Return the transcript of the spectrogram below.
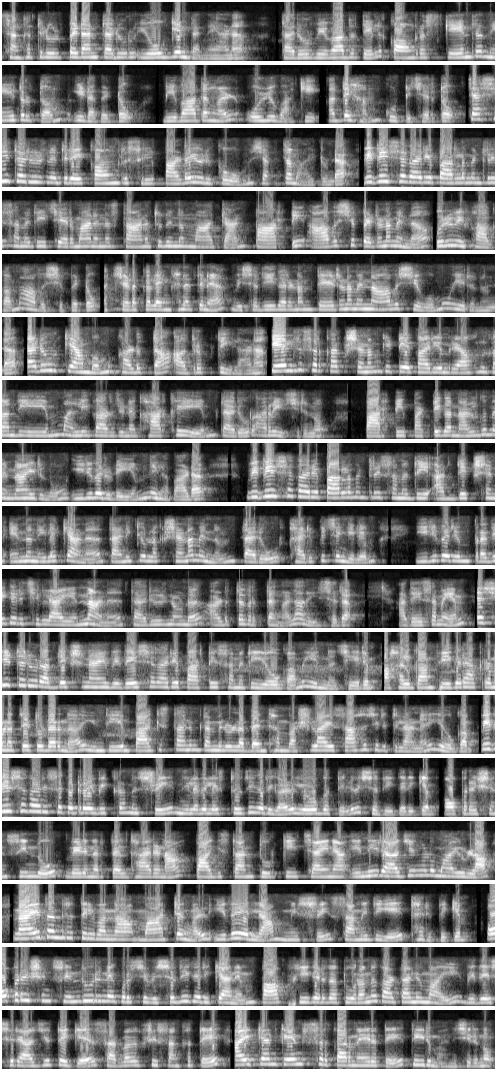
സംഘത്തിൽ ഉൾപ്പെടാൻ തരൂർ യോഗ്യൻ തന്നെയാണ്. തരൂർ വിവാദത്തിൽ കോൺഗ്രസ് കേന്ദ്ര നേതൃത്വം ഇടപെട്ടു വിവാദങ്ങൾ ഒഴിവാക്കി അദ്ദേഹം കൂട്ടിച്ചേർത്തു. ശശി തരൂരിനെതിരെ കോൺഗ്രസിൽ പടയൊരുക്കവും ശക്തമായിട്ടുണ്ട്. വിദേശകാര്യ പാർലമെന്ററി സമിതി ചെയർമാൻ എന്ന സ്ഥാനത്തു നിന്നും മാറ്റാൻ പാർട്ടി ആവശ്യപ്പെടണമെന്ന് ഒരു വിഭാഗം ആവശ്യപ്പെട്ടു. അച്ചടക്ക ലംഘനത്തിന് വിശദീകരണം തേടണമെന്ന ആവശ്യവും ഉയരുന്നുണ്ട്. തരൂർ ക്യാമ്പും കടുത്ത അതൃപ്തിയിലാണ്. കേന്ദ്ര സർക്കാർ ക്ഷണം കിട്ടിയ കാര്യം രാഹുൽ ഗാന്ധിയെയും മല്ലികാർജുന ഖാർഖയെയും തരൂർ അറിയിച്ചിരുന്നു. പാർട്ടി പട്ടിക നൽകുമെന്നായിരുന്നു ഇരുവരുടെയും നിലപാട്. വിദേശകാര്യ പാർലമെന്ററി സമിതി അധ്യക്ഷൻ എന്ന നിലയ്ക്കാണ് തനിക്കുള്ള ക്ഷണമെന്നും തരൂർ ധരിപ്പിച്ചെങ്കിലും ഇരുവരും പ്രതികരിച്ചില്ല എന്നാണ് തരൂരിനോട് അടുത്ത വൃത്തങ്ങൾ അറിയിച്ചത്. അതേസമയം ശശി തരൂർ അധ്യക്ഷനായ വിദേശകാര്യ പാർട്ടി സമിതി യോഗം ഇന്ന് ചേരും. പഹൽഗാം ഭീകരാക്രമണത്തെ തുടർന്ന് ഇന്ത്യയും പാകിസ്ഥാനും തമ്മിലുള്ള ബന്ധം വഷളായ സാഹചര്യത്തിലാണ് യോഗം. വിദേശകാര്യ സെക്രട്ടറി വിക്രം മിശ്രി നിലവിലെ സ്ഥിതിഗതികൾ യോഗത്തിൽ വിശദീകരിക്കും. ഓപ്പറേഷൻ സിന്ധു വെടിനിർത്തൽ ധാരണ പാകിസ്ഥാൻ തുർക്കി ചൈന എന്നീ രാജ്യങ്ങളുമായുള്ള നയതന്ത്രത്തിൽ വന്ന മാറ്റങ്ങൾ ഇവയെല്ലാം മിശ്രി സമിതിയെ ധരിപ്പിക്കും. ഓപ്പറേഷൻ സിന്ദൂരിനെ കുറിച്ച് വിശദീകരിക്കാനും പാക് ഭീകരത തുറന്നുകാട്ടാനും സഹായവുമായി വിദേശ രാജ്യത്തേക്ക് സർവകക്ഷി സംഘത്തെ അയക്കാൻ കേന്ദ്ര സർക്കാർ നേരത്തെ തീരുമാനിച്ചിരുന്നു.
